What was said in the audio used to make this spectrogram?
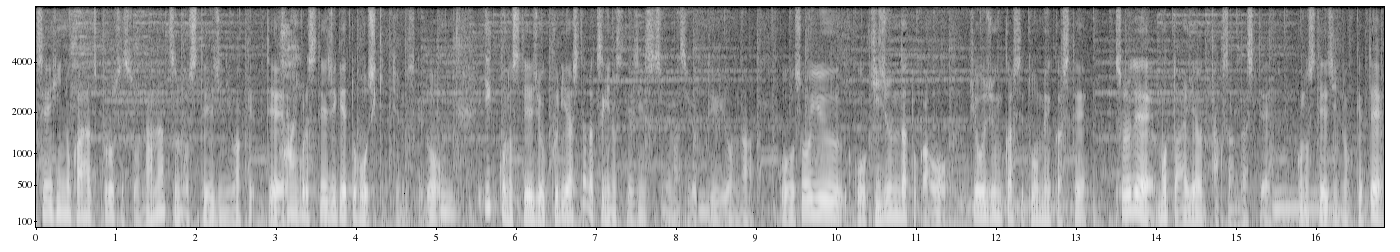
製品の開発プロセスを7つのステージに分けて、はい。これステージゲート方式っていうんですけど、うん。1個のステージをクリアしたら次のステージに進めますよっていうような、こうそういうこう基準だとかを標準化して透明化してそれでもっとアイデアをたくさん出してうんこのステージに乗っけて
